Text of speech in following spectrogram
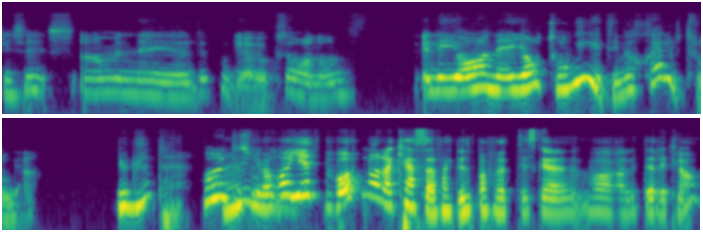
Precis. Ja men nej, det borde jag också ha någon. Eller ja, nej, jag tog ingenting med själv tror jag. Gjorde du inte? Var det inte så? jag har gett bort några kassar faktiskt bara för att det ska vara lite reklam.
